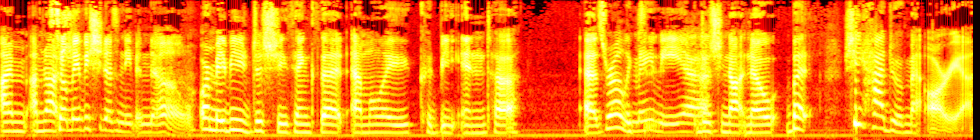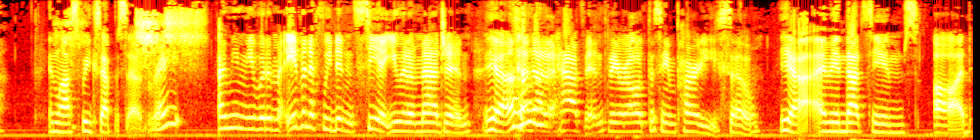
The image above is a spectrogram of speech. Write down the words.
i'm i'm not So maybe she doesn't even know. or maybe does she think that emily could be into ezra like Maybe, yeah. does she not know but she had to have met Aria in last week's episode right I mean, you would ima- even if we didn't see it, you would imagine Yeah. that it happened. They were all at the same party, so yeah i mean that seems odd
